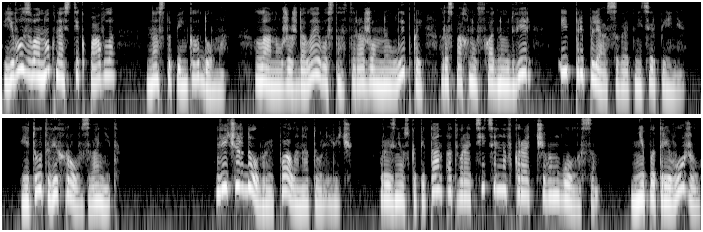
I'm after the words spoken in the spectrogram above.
Его звонок настиг Павла на ступеньках дома. Лана уже ждала его с настороженной улыбкой, распахнув входную дверь и приплясывая от нетерпения. И тут Вихров звонит. «Вечер добрый, Павел Анатольевич», — произнес капитан отвратительно вкрадчивым голосом. «Не потревожил?»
